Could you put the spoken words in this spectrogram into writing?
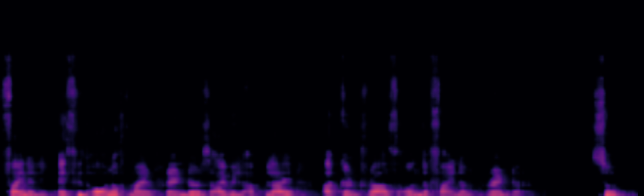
Finally, as with all of my renders, I will apply a contrast on the final render. So,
